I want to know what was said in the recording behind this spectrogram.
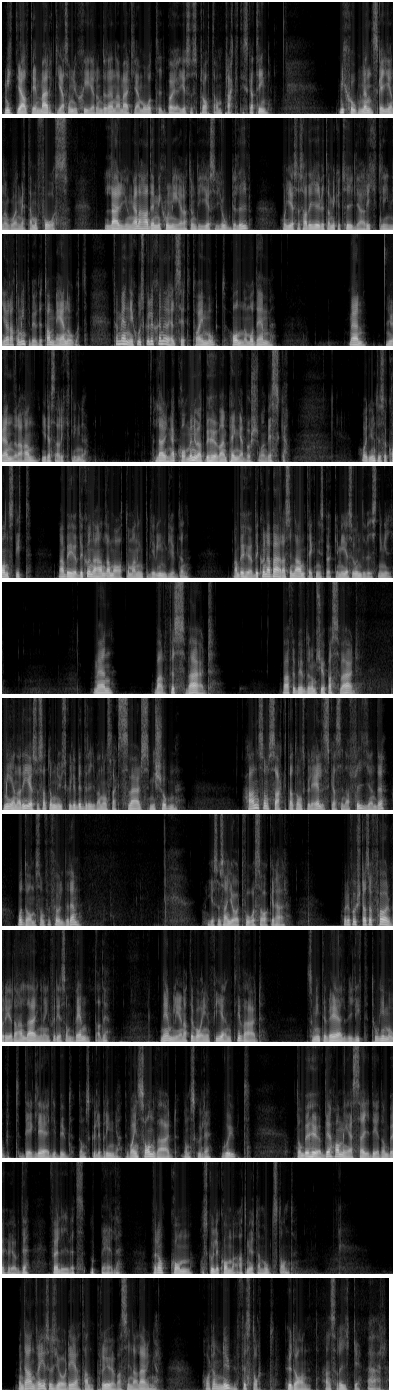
Mitt i allt det märkliga som nu sker under denna märkliga måltid börjar Jesus prata om praktiska ting. Missionen ska genomgå en metamorfos. Lärjungarna hade missionerat under Jesu jordeliv och Jesus hade givit dem mycket tydliga riktlinjer att de inte behövde ta med något. För människor skulle generellt sett ta emot honom och dem. Men nu ändrar han i dessa riktlinjer. Lärjungarna kommer nu att behöva en pengabörs och en väska. Och det är ju inte så konstigt. Man behövde kunna handla mat om man inte blev inbjuden. Man behövde kunna bära sina anteckningsböcker med Jesu undervisning i. Men varför svärd? Varför behövde de köpa svärd? Menade Jesus att de nu skulle bedriva någon slags svärdsmission? Han som sagt att de skulle älska sina fiende och de som förföljde dem. Jesus han gör två saker här. För det första så förbereder han lärjungarna inför det som väntade. Nämligen att det var en fientlig värld som inte välvilligt tog emot det glädjebud de skulle bringa. Det var en sån värld de skulle gå ut. De behövde ha med sig det de behövde för livets uppehälle. För de kom och skulle komma att möta motstånd. Men det andra Jesus gör det är att han prövar sina lärjungar. Har de nu förstått hurdant hans rike är?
